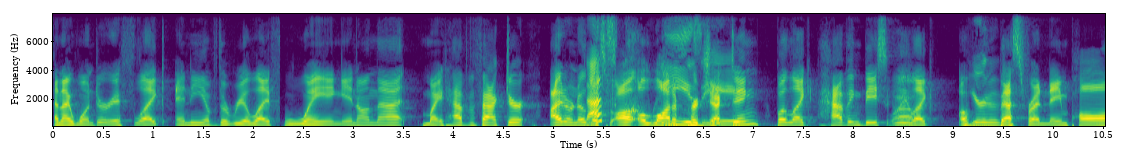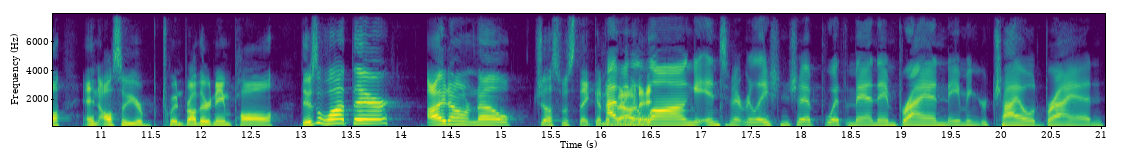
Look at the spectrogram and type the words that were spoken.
and I wonder if like any of the real life weighing in on that might have a factor. I don't know. That's, That's a, a lot of projecting, but like having basically Wow. like a Your- best friend named Paul and also your twin brother named Paul. There's a lot there. I don't know. Just was thinking about it. Having a long, intimate relationship with a man named Brian, naming your child Brian.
